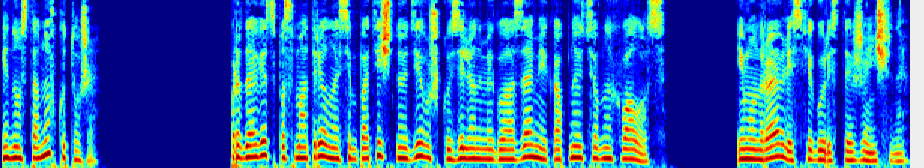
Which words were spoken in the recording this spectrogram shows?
«И на установку тоже?» Продавец посмотрел на симпатичную девушку с зелеными глазами и копной темных волос. Ему нравились фигуристые женщины.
